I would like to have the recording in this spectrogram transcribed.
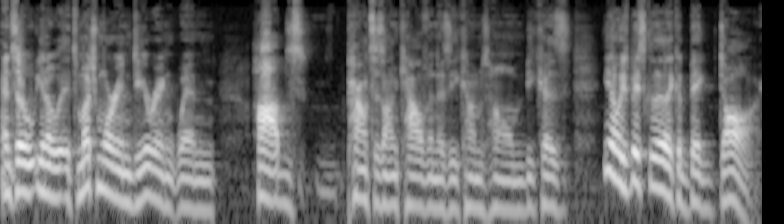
And so, you know, it's much more endearing when Hobbes pounces on Calvin as he comes home because, you know, he's basically like a big dog.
